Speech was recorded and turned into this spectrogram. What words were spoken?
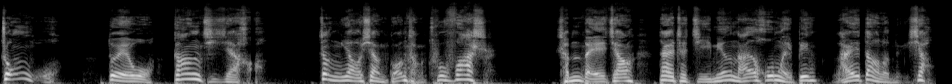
中午，队伍刚集结好，正要向广场出发时，陈北江带着几名男红卫兵来到了女校。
